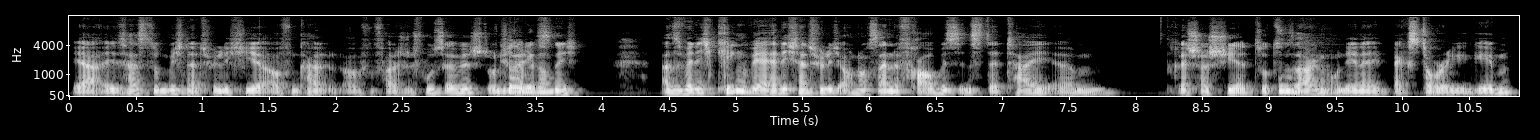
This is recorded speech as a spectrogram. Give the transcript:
ja, jetzt hast du mich natürlich hier auf den, auf den falschen Fuß erwischt und ich habe jetzt nicht. Also, wenn ich King wäre, hätte ich natürlich auch noch seine Frau bis ins Detail ähm, recherchiert, sozusagen, und ihr eine Backstory gegeben.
